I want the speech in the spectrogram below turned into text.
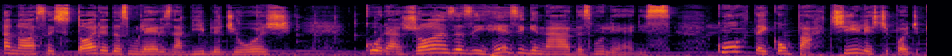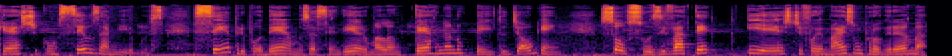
a nossa história das mulheres na Bíblia de hoje. Corajosas e resignadas mulheres. Curta e compartilhe este podcast com seus amigos. Sempre podemos acender uma lanterna no peito de alguém. Sou Suzy Vatê e este foi mais um programa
